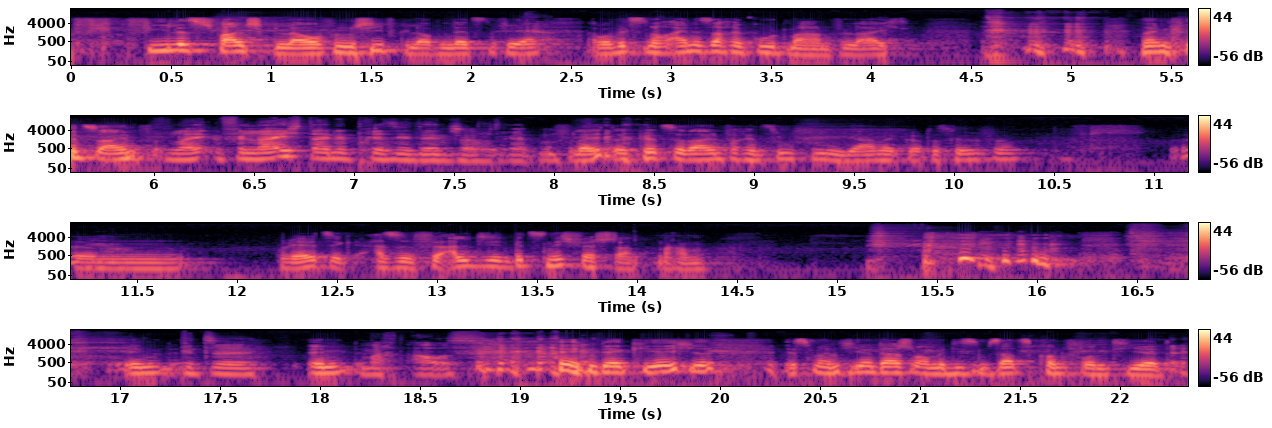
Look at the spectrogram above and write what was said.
vieles falsch gelaufen, schief gelaufen in den letzten vier Jahren. Aber willst du noch eine Sache gut machen vielleicht? Dann könntest du einfach. Vielleicht, vielleicht deine Präsidentschaft retten. Vielleicht könntest du da einfach hinzufügen, ja, mit Gottes Hilfe. Ähm, Wäre witzig. Also für alle, die den Witz nicht verstanden haben. In, Bitte in, macht aus. in der Kirche ist man hier und da schon mal mit diesem Satz konfrontiert.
